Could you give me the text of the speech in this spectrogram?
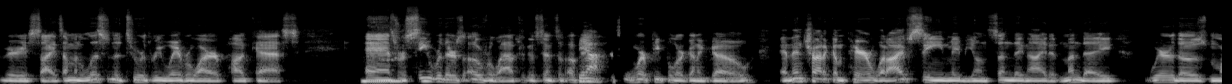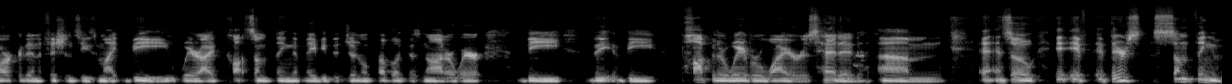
various sites. I'm going to listen to two or three waiver wire podcasts and mm-hmm. sort of see where there's overlaps with a sense of okay, yeah. this is where people are going to go, and then try to compare what I've seen maybe on Sunday night and Monday where those market inefficiencies might be, where I caught something that maybe the general public is not, or where the the the popular waiver wire is headed. Um, and, and, so if if there's something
